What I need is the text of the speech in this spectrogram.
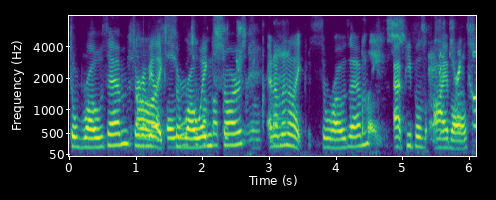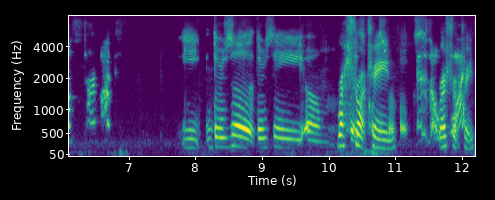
throw them. So they're gonna be Oh, like thought you were talking throwing stars, and I'm gonna like throw them place. at people's There's eyeballs. called There's a there's a um Restaurant chain. There's a Restaurant what? chain.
